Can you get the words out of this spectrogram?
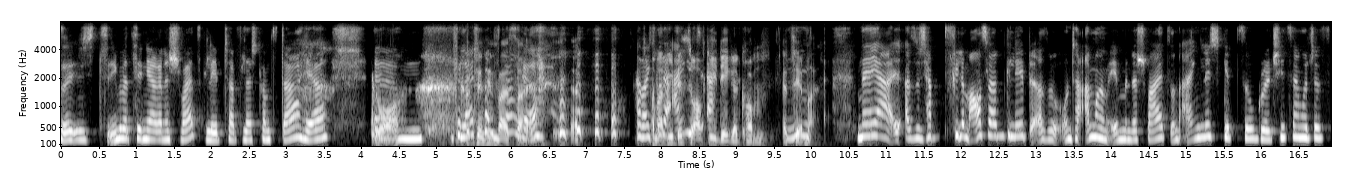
ich über zehn Jahre in der Schweiz gelebt habe. Vielleicht kommt es daher. Ja, ähm, vielleicht könnte ein Hinweis daher. sein. Aber, Aber wie bist du auf die Idee gekommen? Erzähl Hm, mal. Naja, also ich habe viel im Ausland gelebt, also unter anderem eben in der Schweiz und eigentlich gibt es so Grilled Cheese Sandwiches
